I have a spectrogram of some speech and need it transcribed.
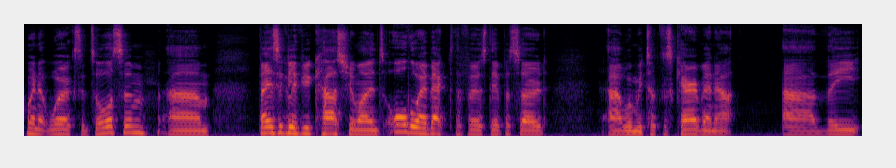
When it works, it's awesome. Um, basically, if you cast your minds all the way back to the first episode, uh, when we took this caravan out, uh, the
